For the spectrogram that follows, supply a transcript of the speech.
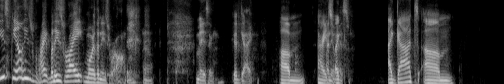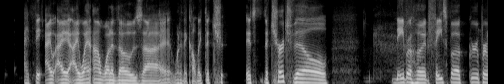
he's you know he's right, but he's right more than he's wrong. Amazing, good guy. Um, all right, Anyways. so I, I got um, I think I, I I went on one of those uh, what are they called? Like the ch- it's the Churchville. neighborhood Facebook group or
